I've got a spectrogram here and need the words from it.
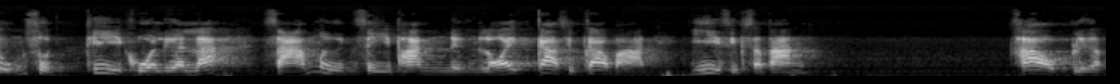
สูงสุดที่ครัวเรือนละ 34,199 บาท 20 สตางค์ข้าวเปลือก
